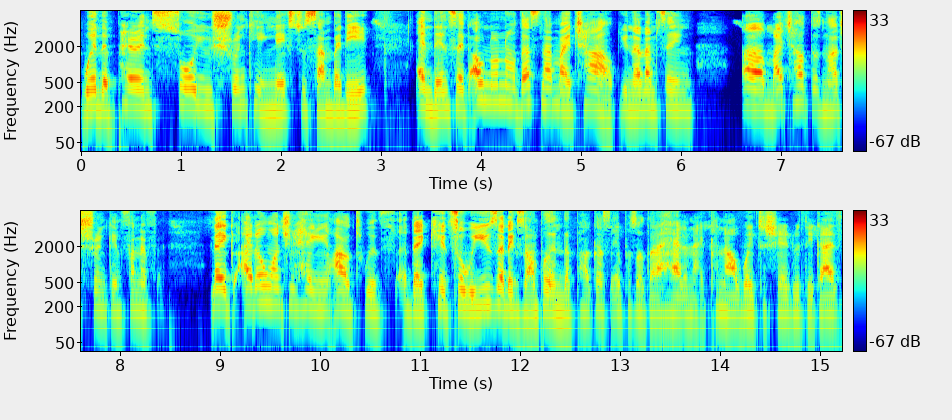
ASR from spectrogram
where the parents saw you shrinking next to somebody and then said oh no no that's not my child. You know what i'm saying? Uh my child does not shrink in front of like I don't want you hanging out with that kid. So we use that example in the podcast episode that I had, and I cannot wait to share it with you guys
